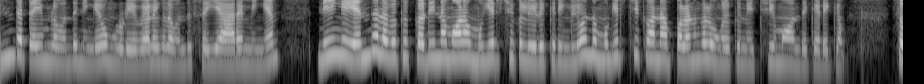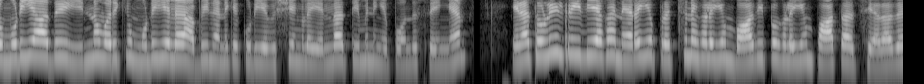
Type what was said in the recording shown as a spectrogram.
இந்த டைமில் வந்து நீங்கள் உங்களுடைய வேலைகளை வந்து செய்ய ஆரம்பிங்க. நீங்கள் எந்த அளவுக்கு கடினமான முயற்சிகள் எடுக்கிறீங்களோ அந்த முயற்சிக்கான பலன்கள் உங்களுக்கு நிச்சயமாக வந்து கிடைக்கும். ஸோ முடியாது. இன்ன வரைக்கும் முடியலை அப்படின்னு நினைக்கக்கூடிய விஷயங்களை எல்லாத்தையுமே நீங்கள் இப்போ வந்து செய்யுங்க ஏன்னா தொழில் ரீதியாக நிறைய பிரச்சனைகளையும் பாதிப்புகளையும் பார்த்தாச்சு. அதாவது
